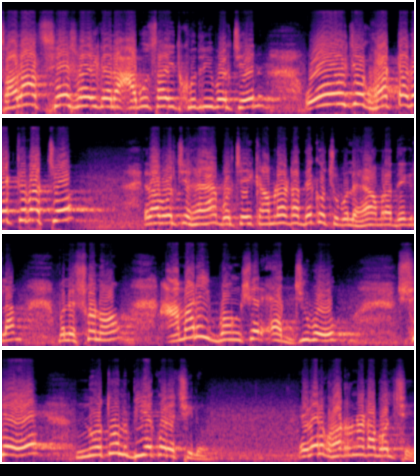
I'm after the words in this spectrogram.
সালাদ শেষ হয়ে গেল, আবু সাইদ খুদরি বলছেন, ওই যে ঘরটা দেখতে পাচ্ছ? এরা বলছে হ্যাঁ বলছে, এই কামরাটা দেখেছ? বলে হ্যাঁ আমরা দেখলাম। বলে, শোনো, আমার এই বংশের এক যুবক, সে নতুন বিয়ে করেছিল। এবার ঘটনাটা বলছে।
